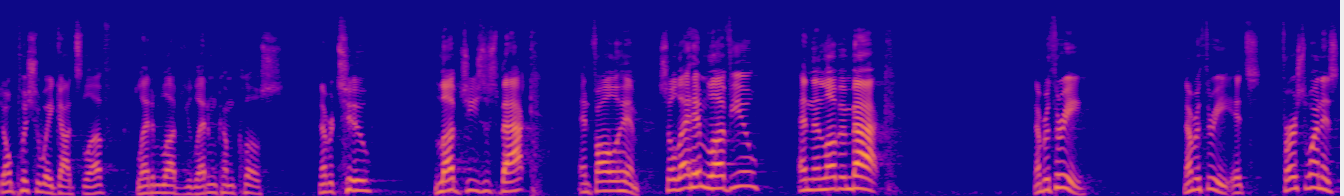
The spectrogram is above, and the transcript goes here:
Don't push away God's love. Let him love you. Let him come close. Number two, love Jesus back and follow him. So let him love you and then love him back. Number three, number three, it's first one is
